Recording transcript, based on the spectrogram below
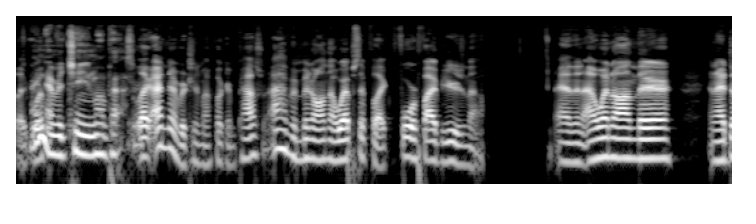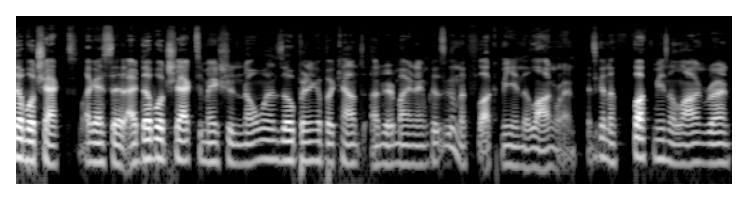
Like I what? never changed my password. Like I never changed my fucking password. I haven't been on that website for like four or five years now. And then I went on there and I double checked. Like I said, I double checked to make sure no one's opening up accounts under my name because it's gonna fuck me in the long run. It's gonna fuck me in the long run.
